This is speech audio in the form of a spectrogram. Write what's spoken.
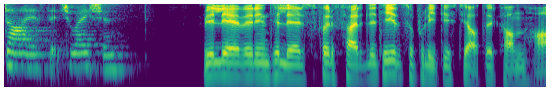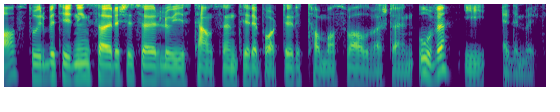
dire situation. Vi lever i en til dels forferdelig tid, så politisk teater kan ha stor betydning, sa regissør Louise Townsend til reporter Thomas Valverstein Ove i Edinburgh.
